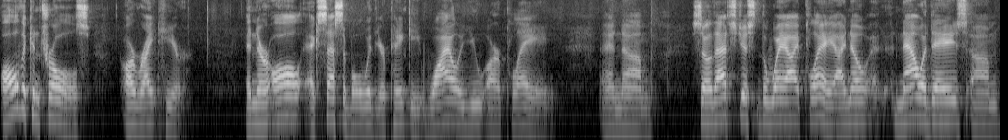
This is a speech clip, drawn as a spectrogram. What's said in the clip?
all the controls are right here and they're all accessible with your pinky while you are playing. And um, so that's just the way I play. I know nowadays, um,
